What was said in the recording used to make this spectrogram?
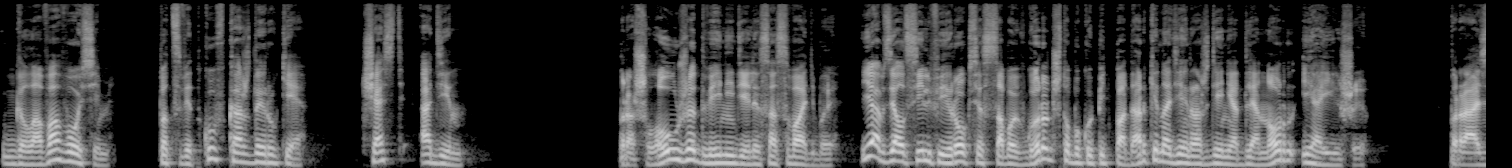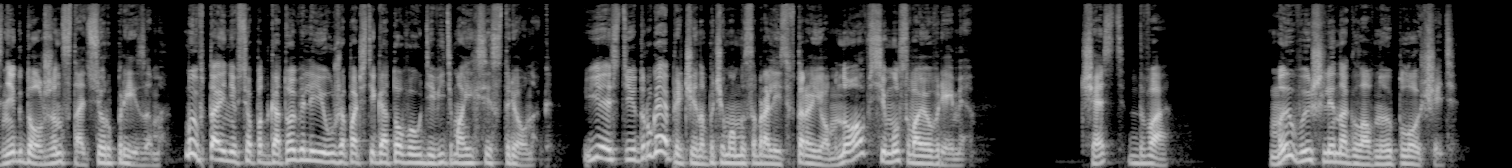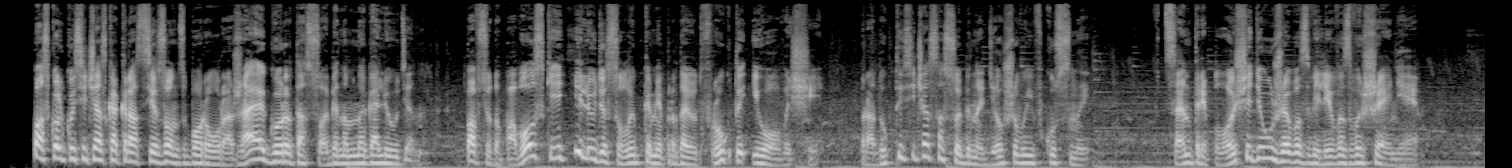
Глава 8. По цветку в каждой руке. Часть 1. Прошло уже две недели со свадьбы. Я взял Сильфи и Рокси с собой в город, чтобы купить подарки на день рождения для Норн и Аиши. Праздник должен стать сюрпризом. Мы втайне все подготовили и уже почти готовы удивить моих сестренок. Есть и другая причина, почему мы собрались втроем, но всему свое время. Часть 2. Мы вышли на главную площадь. Поскольку сейчас как раз сезон сбора урожая, город особенно многолюден. Повсюду повозки, и люди с улыбками продают фрукты и овощи. Продукты сейчас особенно дешевые и вкусны. В центре площади уже возвели возвышение.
